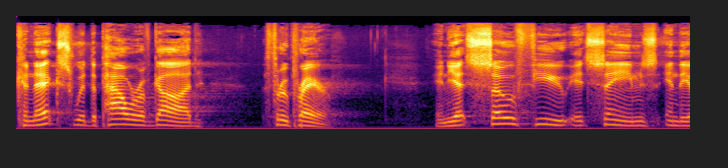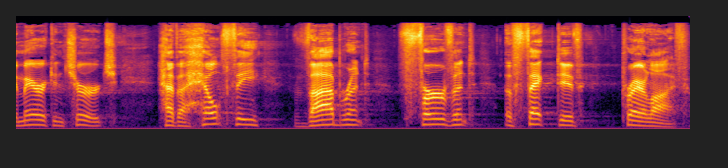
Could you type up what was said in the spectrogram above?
connects with the power of God through prayer. And yet, so few, it seems, in the American church have a healthy, vibrant, fervent, effective prayer life.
